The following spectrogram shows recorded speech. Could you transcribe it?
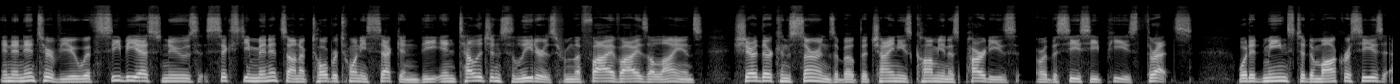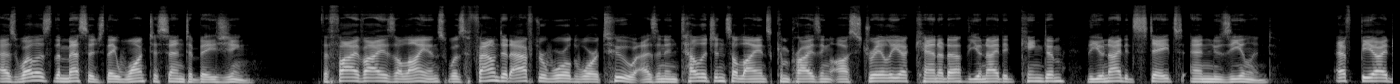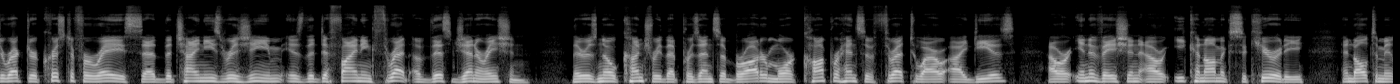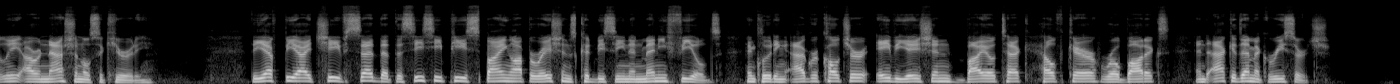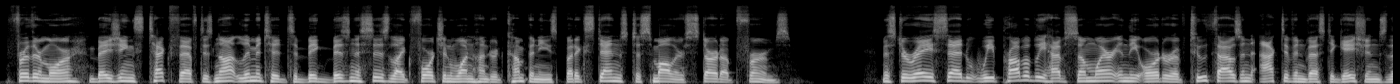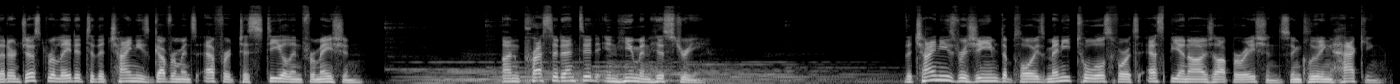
In an interview with CBS News 60 Minutes on October 22nd, the intelligence leaders from the Five Eyes Alliance shared their concerns about the Chinese Communist Party's, or the CCP's, threats, what it means to democracies, as well as the message they want to send to Beijing. The Five Eyes Alliance was founded after World War II as an intelligence alliance comprising Australia, Canada, the United Kingdom, the United States, and New Zealand. FBI Director Christopher Wray said the Chinese regime is the defining threat of this generation. There is no country that presents a broader, more comprehensive threat to our ideas, our innovation, our economic security, and ultimately our national security. The FBI chief said that the CCP's spying operations could be seen in many fields, including agriculture, aviation, biotech, healthcare, robotics, and academic research. Furthermore, Beijing's tech theft is not limited to big businesses like Fortune 100 companies, but extends to smaller startup firms. Mr. Wray said, We probably have somewhere in the order of 2,000 active investigations that are just related to the Chinese government's effort to steal information. Unprecedented in human history. The Chinese regime deploys many tools for its espionage operations, including hacking,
